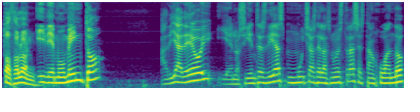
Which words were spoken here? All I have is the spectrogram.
Tozolón. Y de momento, a día de hoy y en los siguientes días, muchas de las nuestras están jugando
